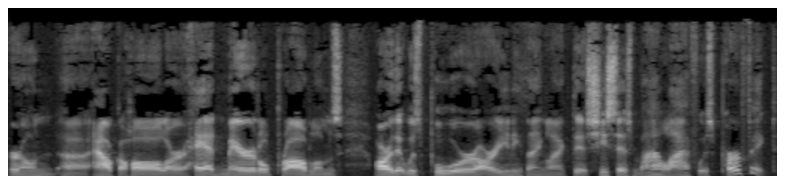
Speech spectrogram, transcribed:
or on uh, alcohol or had marital problems or that was poor or anything like this. She says, My life was perfect.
